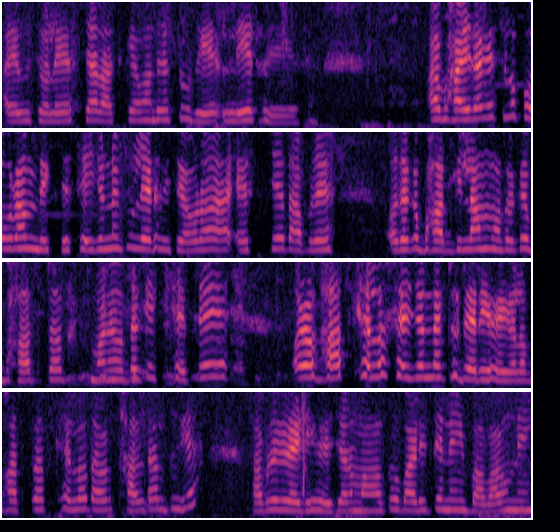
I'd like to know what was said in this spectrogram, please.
আর এগুলো চলে এসছে। আর আজকে আমাদের একটু লেট হয়ে গেছে। আর ভাইরা গেছিল প্রোগ্রাম দেখতে সেই জন্য একটু লেট হয়েছে। ওরা এসছে তারপরে ওদেরকে ভাত দিলাম ওদেরকে ভাত টাত মানে ওদেরকে খেতে ওরা ভাত খেলো, সেই জন্য একটু দেরি হয়ে গেল। ভাত টাত খেলো, তারপর থাল টাল ধুয়ে তারপরে রেডি হয়েছে আর মাও তো বাড়িতে নেই, বাবাও নেই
